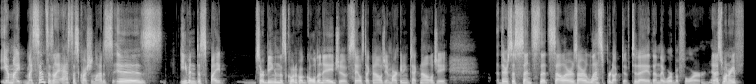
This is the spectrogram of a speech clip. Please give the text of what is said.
you know, my my sense is, and I ask this question a lot, is, is even despite sort of being in this quote unquote golden age of sales technology and marketing technology, there's a sense that sellers are less productive today than they were before. And I was wondering if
